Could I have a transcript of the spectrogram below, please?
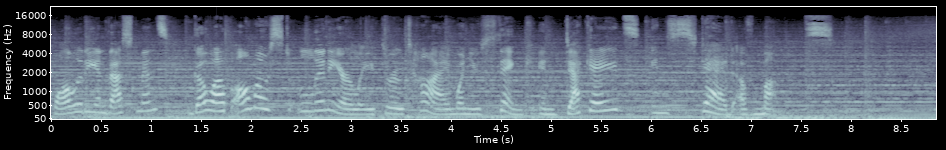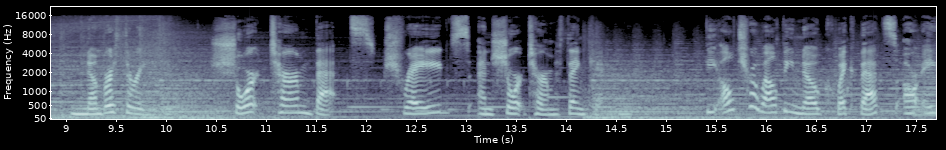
quality investments go up almost linearly through time when you think in decades instead of months. Number three, short term bets, trades, and short term thinking. The ultra wealthy know quick bets are a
